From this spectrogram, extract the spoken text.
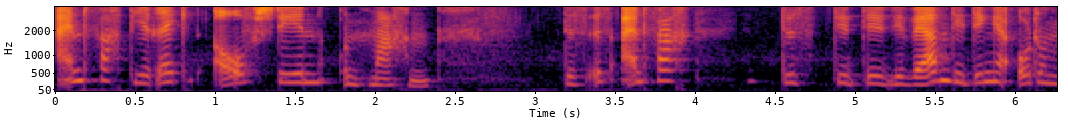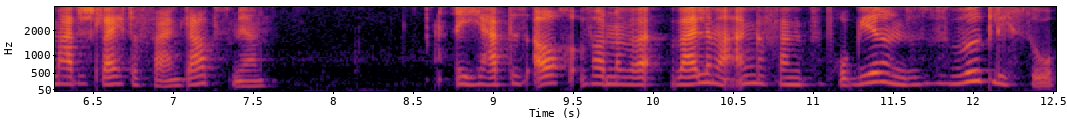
einfach direkt aufstehen und machen. Das ist einfach, das, die, die werden die Dinge automatisch leichter fallen, glaub's mir. Ich habe das auch vor einer Weile mal angefangen zu probieren und das ist wirklich so.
